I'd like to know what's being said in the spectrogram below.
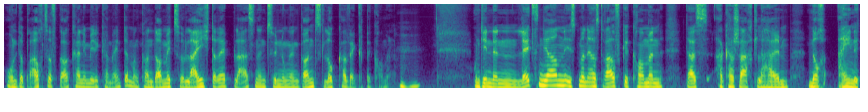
Und da braucht es oft gar keine Medikamente. Man kann damit so leichtere Blasenentzündungen ganz locker wegbekommen. Mhm. Und in den letzten Jahren ist man erst draufgekommen, dass Ackerschachtelhalm noch eine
